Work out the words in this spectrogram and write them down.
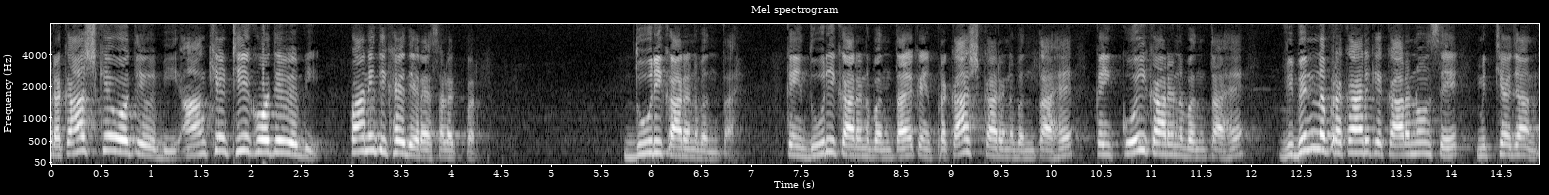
प्रकाश के होते हुए भी, आँखें ठीक होते हुए भी पानी दिखाई दे रहा है सड़क पर। दूरी कारण बनता है। कहीं दूरी कारण बनता है, कहीं प्रकाश कारण बनता है, कहीं कोई कारण बनता है विभिन्न प्रकार के कारणों से मिथ्याजान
